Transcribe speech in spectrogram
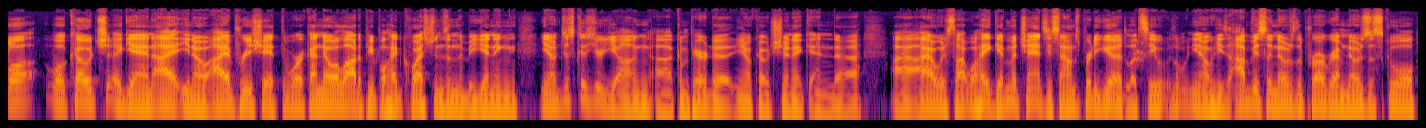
well, well, coach, again, I, you know, I appreciate the work. I know a lot of people had questions in the beginning, you know, just because you're young uh, compared to, you know, Coach Shinnick, and uh, I, I always thought, well, hey, give him a chance. He sounds pretty good. Let's see, you know, he's obviously knows the program, knows the school,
